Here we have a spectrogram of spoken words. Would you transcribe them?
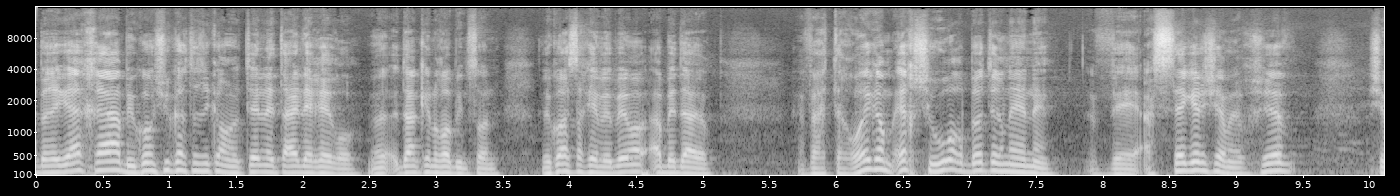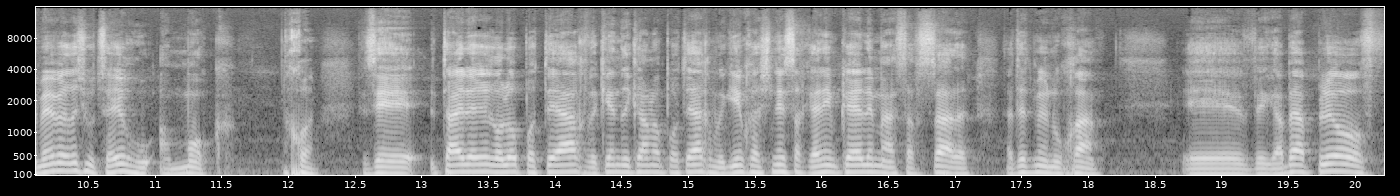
ברגעי הכרעה, במקום שהוא ייקח את הזריקה, נותן לטיילר הירו, דנקן רובינסון, וכל השחקנים, ובאם אדבאיו. ואתה רואה גם איך שהוא הרבה יותר נהנה. והסגל שם, אני חושב, שמעבר לזה שהוא צעיר, הוא עמוק. נכון. זה טיילר הירו לא פותח וקנדריק לא פותח, מגיעים לך שני שחקנים כאלה מהספסל, לתת מנוחה. אה, ולגבי הפלייאוף,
